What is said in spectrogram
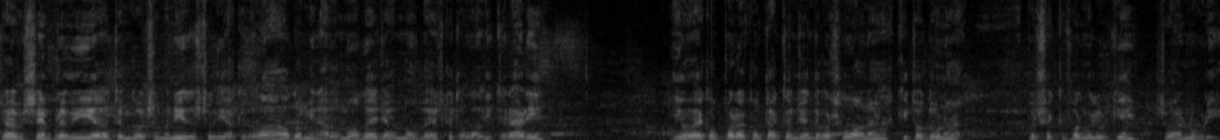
Jo sempre havia tingut la mania d'estudiar català, el dominava molt bé, ja, molt bé, el català literari, i em vaig comparar contacte amb gent de Barcelona, qui tot d'una, per fer que fos mallorquí, se van obrir.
